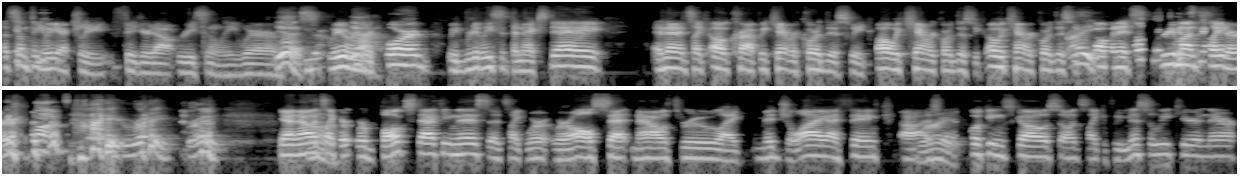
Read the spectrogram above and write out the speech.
that's something you- we actually figured out recently where Yes, we would yeah. record, we'd release it the next day, and then it's like, oh crap, we can't record this week. Oh, we can't record this week. Oh, we can't record this Right. week. Oh, and it's Oh, three it's months later. months. Right, right, right. Yeah, now it's like we're, we're bulk stacking this. It's like we're we're all set now through like mid July, I think, uh, as far as bookings go. So it's like if we miss a week here and there,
